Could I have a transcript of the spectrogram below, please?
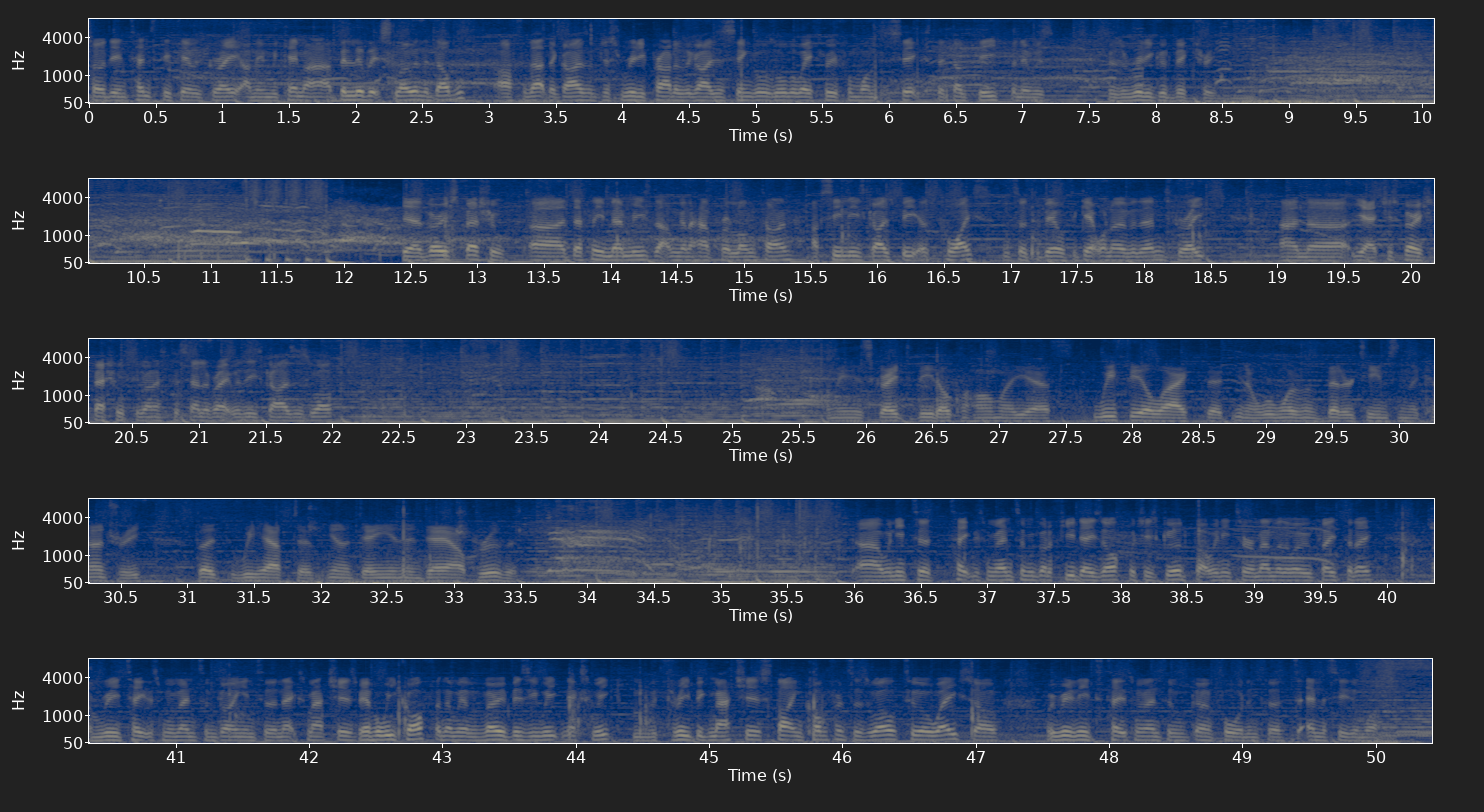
So the intensity here was great. I mean, we came out a little bit slow in the doubles. After that, the guys, I'm just really proud of the guys in singles all the way through from one to six. They dug deep and it was, it was a really good victory. Yeah, very special. Uh, definitely memories that I'm going to have for a long time. I've seen these guys beat us twice, and so to be able to get one over them is great. And uh, yeah, it's just very special to be honest to celebrate with these guys as well. I mean, it's great to beat Oklahoma, yes. We feel like that, you know, we're one of the better teams in the country, but we have to, you know, day in and day out prove it. Uh, we need to take this momentum. We've got a few days off, which is good, but we need to remember the way we played today and really take this momentum going into the next matches. We have a week off and then we have a very busy week next week with three big matches, starting conference as well, two away. So we really need to take this momentum going forward into to end the season well.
